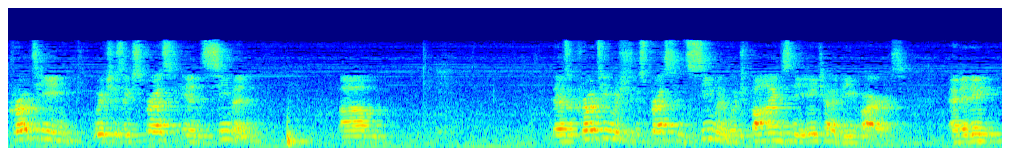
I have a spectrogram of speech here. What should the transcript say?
protein which is expressed in semen. Um, there's a protein which is expressed in semen which binds the HIV virus. And it in,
